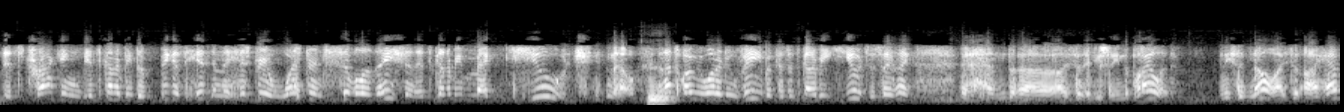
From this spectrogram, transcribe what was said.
it's tracking. It's going to be the biggest hit in the history of Western civilization. It's going to be mag- huge, you know. Mm-hmm. And that's why we want to do V because it's going to be huge. The same thing. And uh, I said, have you seen the pilot? And he said, no. I said, I have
